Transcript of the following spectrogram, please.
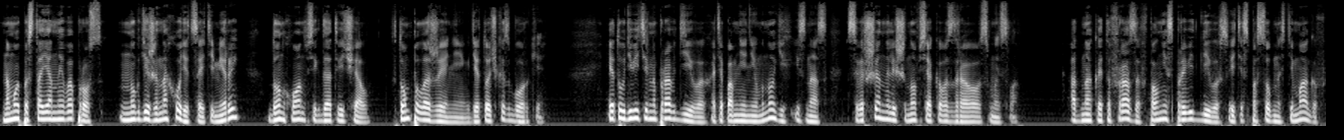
На мой постоянный вопрос «Но где же находятся эти миры?» Дон Хуан всегда отвечал «в том положении, где точка сборки». Это удивительно правдиво, хотя, по мнению многих из нас, совершенно лишено всякого здравого смысла. Однако эта фраза вполне справедлива в свете способности магов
